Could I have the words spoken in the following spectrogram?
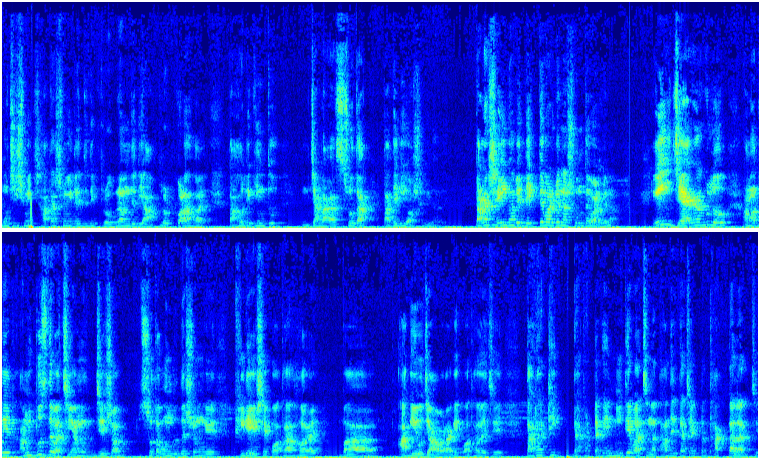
পঁচিশ মিনিট, সাতাশ মিনিটের যদি প্রোগ্রাম যদি আপলোড করা হয়, তাহলে কিন্তু যারা শ্রোতা, তাদেরই অসুবিধা হবে। তারা সেইভাবে দেখতে পারবে না, শুনতে পারবে না। এই জায়গাগুলো আমাদের আমি বুঝতে পারছি আমি যেসব শ্রোতা বন্ধুদের সঙ্গে ফিরে এসে কথা হয় বা আগেও যাওয়ার আগে কথা হয়েছে তারা ঠিক ব্যাপারটাকে নিতে পারছে না তাদের কাছে একটা ধাক্কা লাগছে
